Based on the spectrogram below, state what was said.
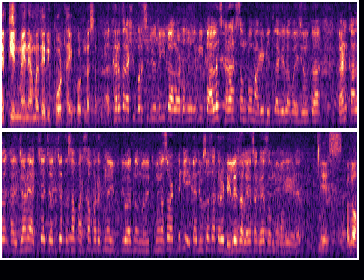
ते तीन महिन्यामध्ये रिपोर्ट हायकोर्टला सबमिट खरं तर अशी परिस्थिती होती की काल वाटत होतं की कालच खरा संप मागे घेतला गेला पाहिजे होता. कारण काल कालच्या आणि आजच्या चर्चेत तसा फारसा फरक नाही युक्तिवाद नाही. तुम्हाला असं वाटतं की एका दिवसाचा खरं डिले झालाय सगळ्या संप मागे घेण्यात? येस हॅलो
